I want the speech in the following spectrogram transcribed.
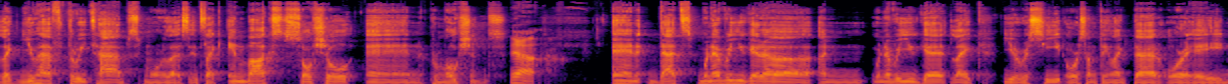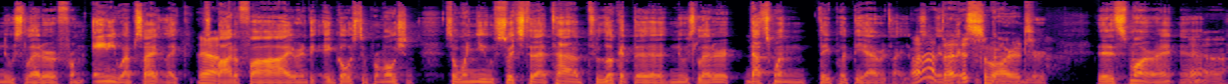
Like you have three tabs more or less. It's like inbox, social, and promotions. yeah, And that's whenever you get a, an whenever you get like your receipt or something like that, or a newsletter from any website like Yeah. Spotify or anything, it goes to promotion. So when you switch to that tab to look at the newsletter, that's when they put the advertising. Ah, so that is actually put it on smart. your- That is smart, right? Yeah.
